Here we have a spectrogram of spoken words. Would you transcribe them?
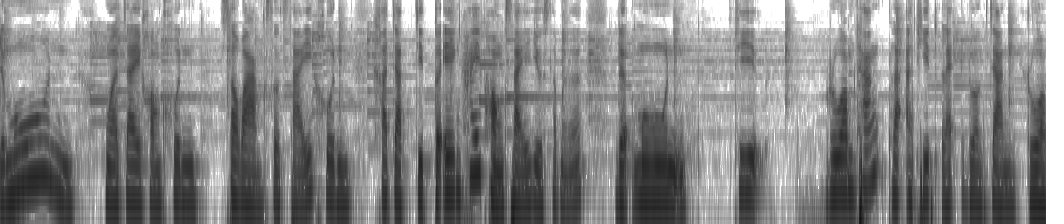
The Moon หัวใจของคุณสว่างสดใสคุณ ขจัดจิตตัวเองให้ผ่องใสอยู่เสมอ The Moon ที่รวมทั้งพระอาทิตย์และดวงจันทร์รวม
